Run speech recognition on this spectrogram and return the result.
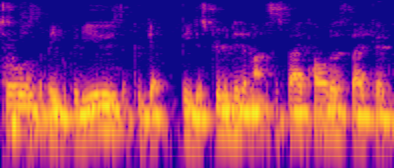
tools that people could use that could get be distributed amongst the stakeholders. They could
